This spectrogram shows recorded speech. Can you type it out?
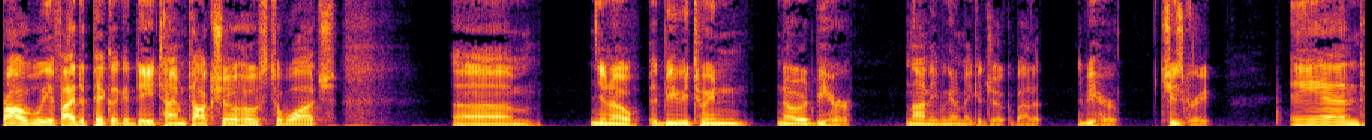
Probably, if I had to pick like a daytime talk show host to watch, um, you know, it'd be between no, it'd be her. Not even gonna make a joke about it. It'd be her. She's great. And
